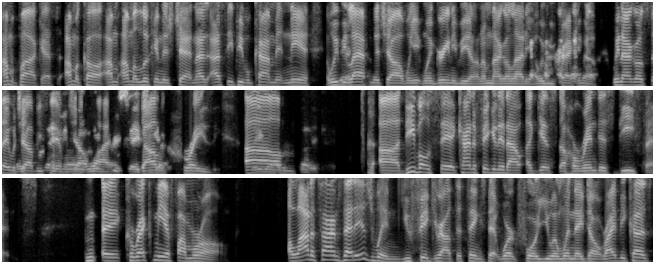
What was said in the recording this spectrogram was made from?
I'm a podcast. I'm a call. I'm I'm a look in this chat, and I, I see people commenting in, and we be yeah. laughing at y'all when when Greeny be on. I'm not gonna lie to y'all. We be cracking up. We're not gonna say what y'all be saying, but y'all wild. Y'all are crazy. Um, uh, Devo said, kind of figured it out against a horrendous defense. Uh, correct me if I'm wrong a lot of times that is when you figure out the things that work for you and when they don't, right? Because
